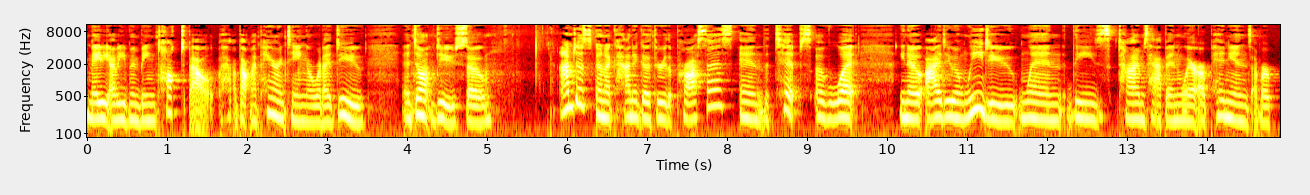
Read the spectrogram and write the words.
maybe I'm even being talked about about my parenting or what I do and don't do. So I'm just going to kind of go through the process and the tips of what you know I do and we do when these times happen where our opinions of our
